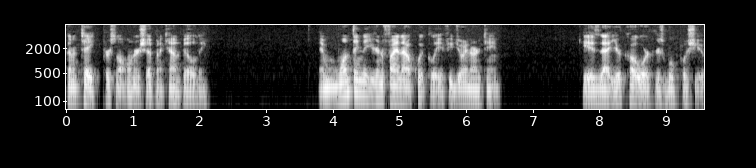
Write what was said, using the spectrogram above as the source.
going to take personal ownership and accountability. And one thing that you're going to find out quickly if you join our team is that your coworkers will push you.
